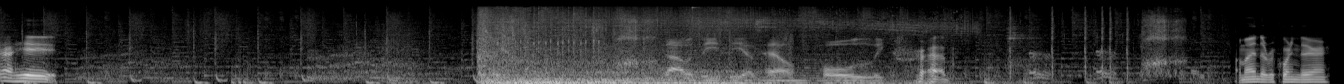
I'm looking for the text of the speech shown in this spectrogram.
I got. That was easy as hell. Holy crap. I'm gonna end the recording there.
